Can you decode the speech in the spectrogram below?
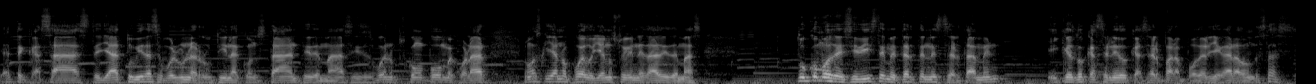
ya te casaste, ya tu vida se vuelve una rutina constante y demás, y dices, bueno, pues ¿cómo puedo mejorar? No, es que ya no puedo, ya no estoy en edad y demás. ¿Tú cómo decidiste meterte en este certamen y qué es lo que has tenido que hacer para poder llegar a donde estás?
